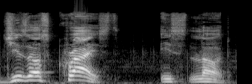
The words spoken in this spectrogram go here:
Jesus Christ is Lord.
